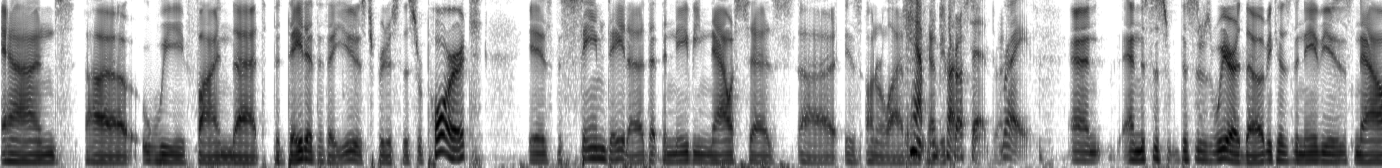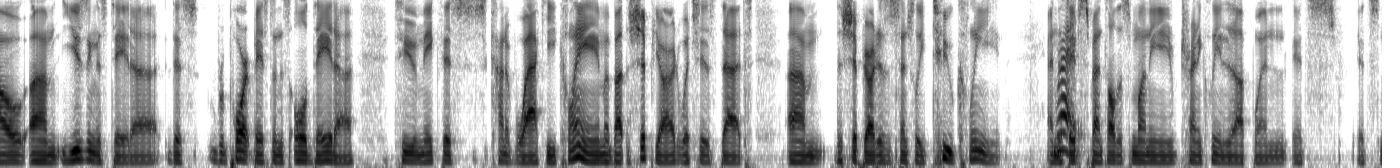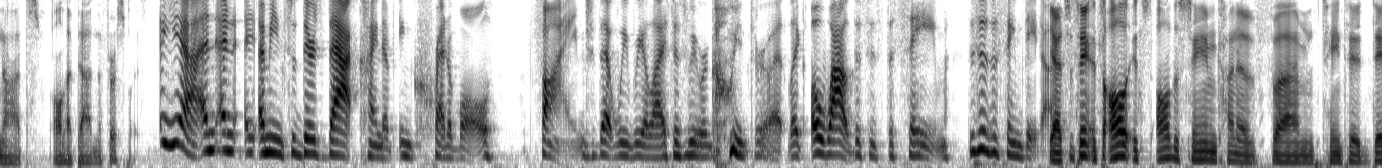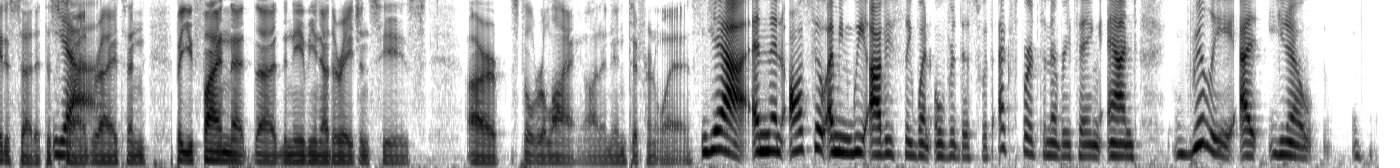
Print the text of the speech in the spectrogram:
And uh, we find that the data that they use to produce this report is the same data that the Navy now says uh, is unreliable Can't and be can't trusted, right. And and this is this is weird though because the Navy is now um, using this data, this report based on this old data, to make this kind of wacky claim about the shipyard, which is that um, the shipyard is essentially too clean, and that they've spent all this money trying to clean it up when it's it's not all that bad in the first place. Yeah, and and I mean, so there's that kind of incredible find that we realized as we were going through it. Like, oh wow, this is the same. This is the same data. Yeah, it's the same. It's all it's all the same kind of um, tainted data set at this Yeah. point, right? And but you find that uh, the Navy and other agencies are still relying on it in different ways. Yeah, and then also, I mean, we obviously went over this with experts and everything, and really, uh, you know,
